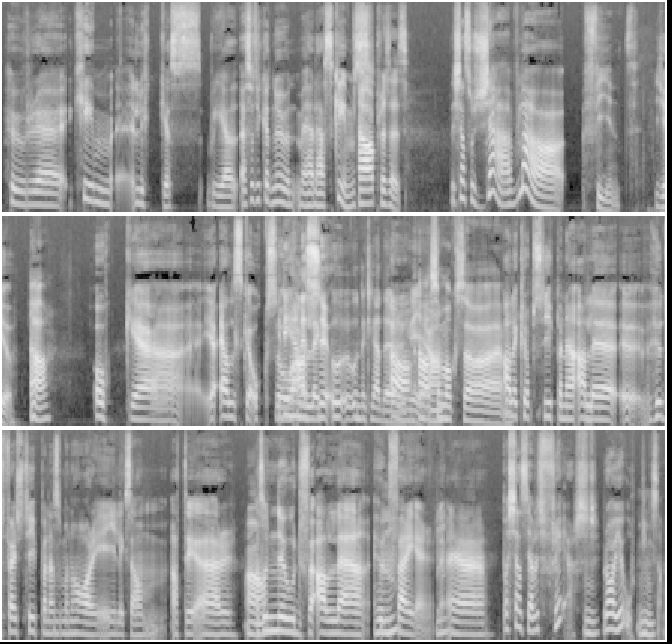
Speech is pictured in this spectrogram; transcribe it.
hur uh, Kim lyckas med, alltså jag tycker att nu med det här Skims, Ja precis. det känns så jävla fint ju. Ja, Och eh, jag älskar också det är hennes alla, eh, underkläder Ja, och grejer. ja, som också... eh, alla kroppstyperna, alla uh, hudfärgstyperna som man har i liksom att det är Ja. alltså nude för alla hudfärger. Mm. Eh, bara känns jävligt fräscht, Mm. bra gjort Mm. liksom.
